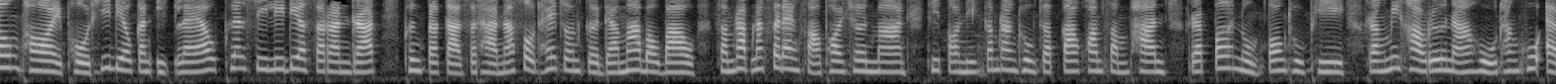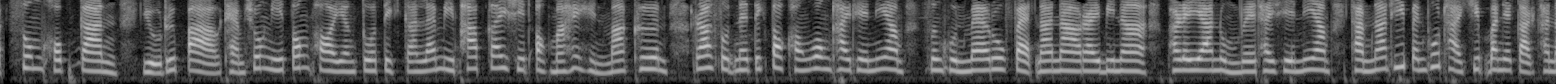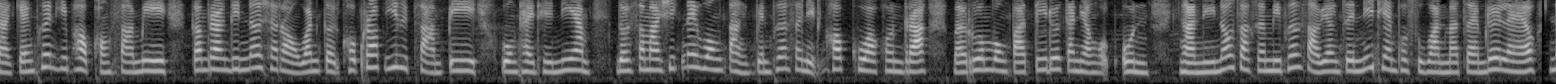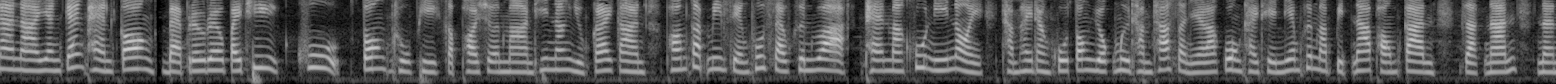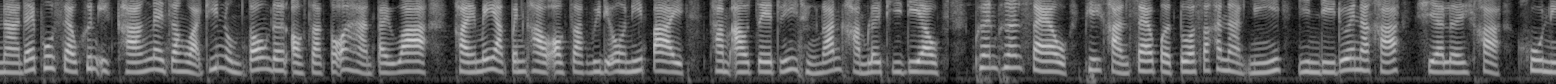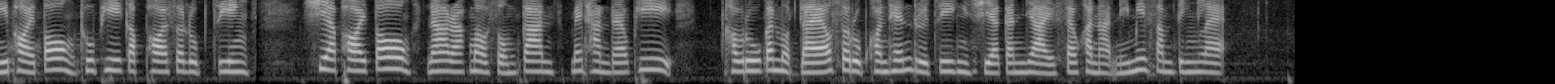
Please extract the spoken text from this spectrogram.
โต้งพลอยโผล่ที่เดียวกันอีกแล้ว เพื่อนซี้ลีเดียศรัณย์รัชต์เพิ่งประกาศสถานะโสดให้จนเกิดดราม่าเบาๆสำหรับนักแสดงสาวพลอยเฌอมาลย์ ที่ตอนนี้กำลังถูกจับตาความสัมพันธ์ แรปเปอร์หนุ่มโต้ง Twopee หลังมีข่าวลือหนาหูทั้งคู่แอบซุ่มคบกัน อยู่หรือเปล่า แถมช่วงนี้โต้งพลอยยังตัวติดกันและมีภาพใกล้ชิดออกมาให้เห็นมากขึ้นล่าสุดใน TikTok ของวง Thaitanium ซึ่งคุณแม่ลูกแฝดนานาไรบีนาภรรยาหนุ่มเวย์ Thaitanium ทำหน้าที่เป็นผู้ถ่ายคลิปบรรยากาศขณะแก๊งเพื่อนฮิปฮอปของสามีกำลังดินเนอร์ฉลองวันเกิดครบรอบ 23 ปี วง Thaitanium โดยสมาชิกในวงต่างเป็นเพื่อนสนิทครอบครัวคนรัก มาร่วมวงปาร์ตี้ด้วยกันอย่างอบอุ่น งานนี้นอกจากจะมีเพื่อนสาวอย่างเจนนี่เทียนโพธิ์สุวรรณมาแจมด้วยแล้ว นานายังแกล้งแพนกล้อง แบบเร็วๆไปที่คู่โต้ง Twopee กับพลอยเฌอมาลย์ที่นั่งอยู่ใกล้กัน พร้อมกับมีเสียงพูดแซวขึ้นว่า แพนมาคู่นี้หน่อยทำให้ทั้งคู่ต้องยกมือทำท่าสัญลักษณ์วงไทเทเนียมขึ้นมาปิดหน้าพร้อมกัน จากนั้นนานาได้พูดแซวขึ้นอีกครั้งในจังหวะที่หนุ่มโต้งเดินออกจากโต๊ะอาหารไปว่า ใครไม่อยากเป็นข่าวออกจากวิดีโอนี้ไปทำเอาเจนี่ถึงด้านขำเลยทีเดียว เพื่อนเพื่อนแซวพี่ขันแซวเปิดตัวซะขนาดนี้ ยินดีด้วยนะคะ เชียร์เลยค่ะ คู่นี้พลอยโต้งทูพีกับพลอยสรุปจริงเชียร์พลอยโต้ง น่ารักเหมาะสมกัน ไม่ทันแล้วพี่เขารู้กันหมดแล้วสรุปคอนเทนต์หรือจริง เชียร์กันใหญ่แซวขนาดนี้มีซัมติงแหละ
